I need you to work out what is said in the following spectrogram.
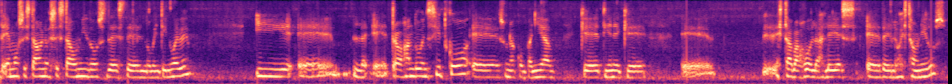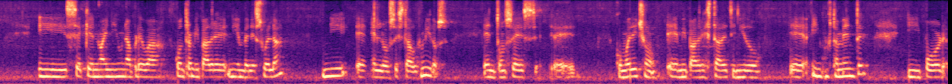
hemos estado en los Estados Unidos desde el 99 y eh, eh, trabajando en Citco es una compañía que tiene que está bajo las leyes de los Estados Unidos. Y sé que no hay ni una prueba contra mi padre ni en Venezuela ni en los Estados Unidos. Entonces, como he dicho, mi padre está detenido injustamente y por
